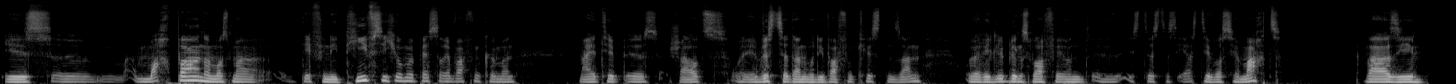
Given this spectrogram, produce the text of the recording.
ist äh, machbar. Da muss man definitiv sich um bessere Waffen kümmern. Mein Tipp ist, schaut's, oder ihr wisst ja dann, wo die Waffenkisten sind eure Lieblingswaffe und äh, ist das das Erste, was ihr macht? Quasi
